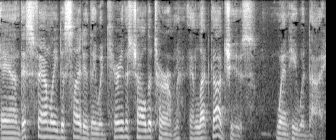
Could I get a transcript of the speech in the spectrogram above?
And this family decided they would carry this child to term and let God choose when he would die.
